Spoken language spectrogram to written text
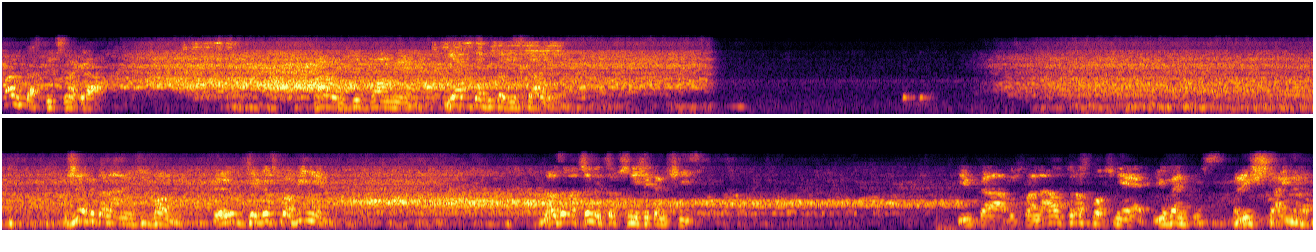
Fantastyczna gra. Rzut wolny, jak go wykorzystaje. Źle wykonany rzut wolny. Był gdzie być powinien. No zobaczymy, co przyniesie ten ślizg. Piłka wyszła na aut, rozpocznie Juventus. Lichsteiner.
